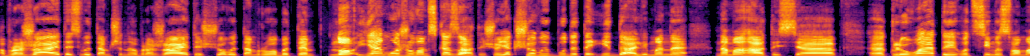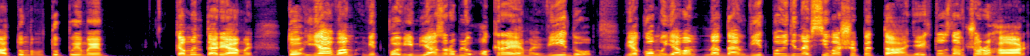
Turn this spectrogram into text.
ображаєтесь ви там чи не ображаєтесь, що ви там робите. Ну я можу вам сказати, що якщо ви будете і далі мене намагатися е, клювати от цими туп- тупими коментарями, то я вам відповім. Я зроблю окреме відео, в якому я вам надам відповіді на всі ваші питання. І хто здав Чоргар,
